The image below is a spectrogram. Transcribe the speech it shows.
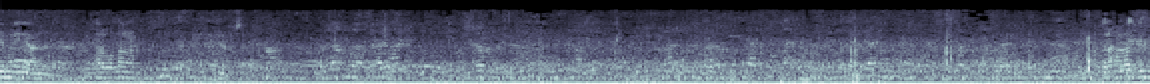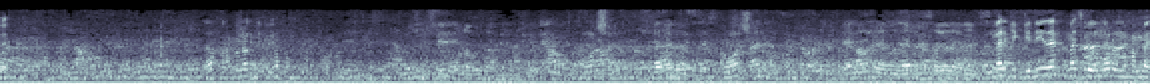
يعني والله؟ المرج الجديدة مسجد النور المحمدي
